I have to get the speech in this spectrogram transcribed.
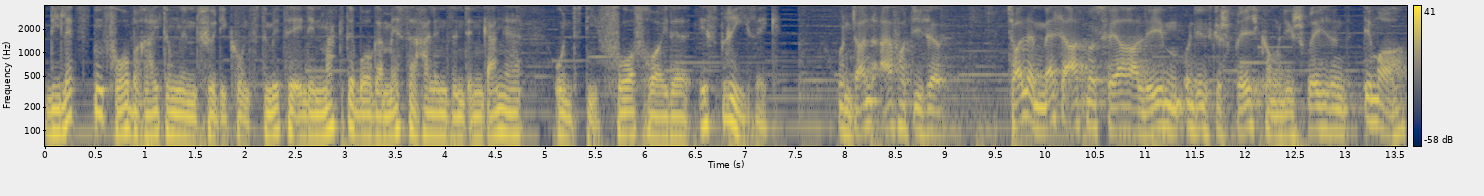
Die letzten Vorbereitungen für die Kunstmitte in den Magdeburger Messehallen sind in Gange und die Vorfreude ist riesig. Und dann einfach diese tolle Messeatmosphäre erleben und ins Gespräch kommen. Die Gespräche sind immer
